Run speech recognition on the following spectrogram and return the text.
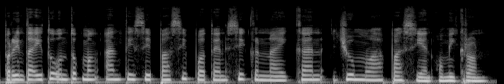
perintah itu untuk mengantisipasi potensi kenaikan jumlah pasien Omikron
